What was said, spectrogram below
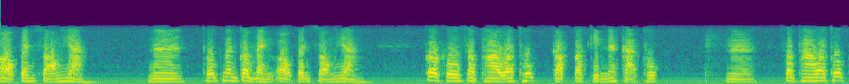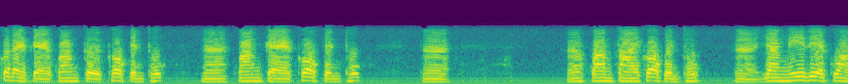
ออกเป็นสองอย่างนะทุกนั้นก็แบ่งออกเป็นสองอย่าง ก็คือสภาวะทุกข์กับปกินนกะทุกนะสภาวะทุกข์ก็ได้แก่ความเกิดก็เป็นทุกข์นะความแก่ก็เป็นทุกข์นะ ความตายก็เป็นทุกข์อย่างนี้เรียกว่า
